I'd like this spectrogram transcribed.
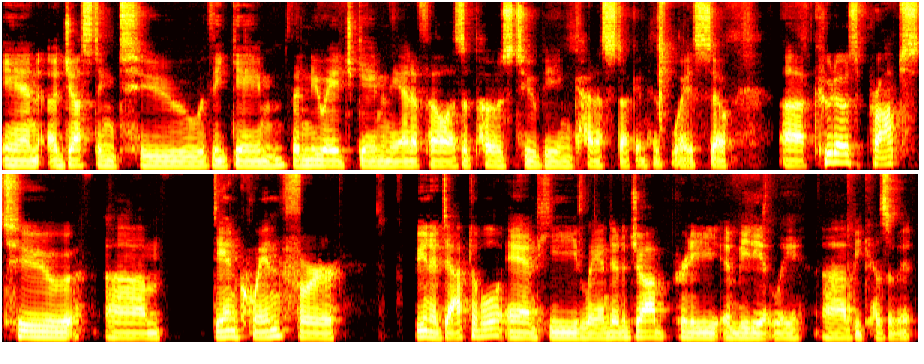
and adjusting to the game, the new age game in the NFL, as opposed to being kind of stuck in his ways. So, uh, kudos, props to um, Dan Quinn for being adaptable, and he landed a job pretty immediately uh, because of it.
